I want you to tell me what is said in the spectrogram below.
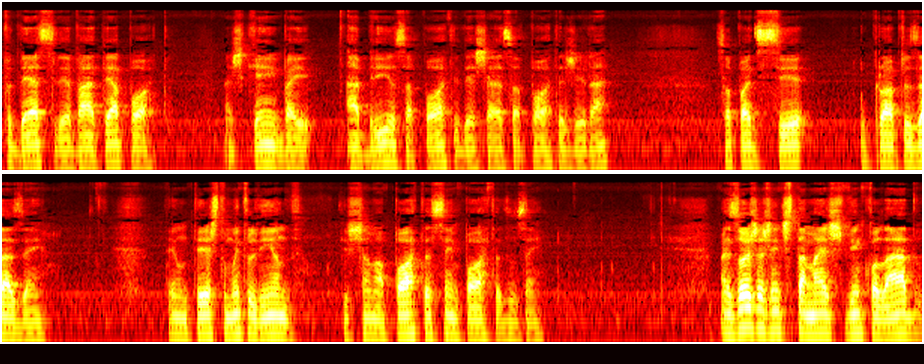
pudesse levar até a porta. Mas quem vai abrir essa porta e deixar essa porta girar só pode ser o próprio Zazen. Tem um texto muito lindo que chama Porta Sem Porta do Zen. Mas hoje a gente está mais vinculado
